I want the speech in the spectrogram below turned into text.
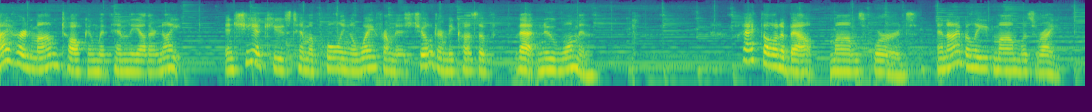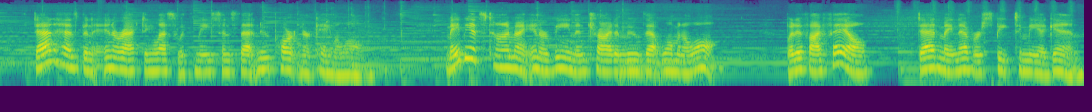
I heard Mom talking with him the other night, and she accused him of pulling away from his children because of that new woman. I thought about Mom's words, and I believe Mom was right. Dad has been interacting less with me since that new partner came along. Maybe it's time I intervene and try to move that woman along. But if I fail, Dad may never speak to me again.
